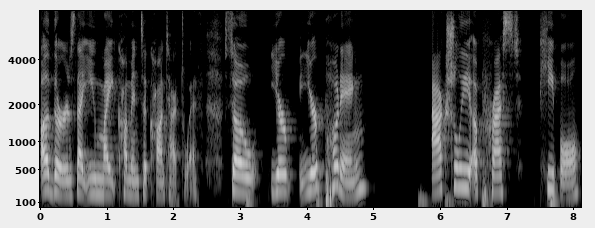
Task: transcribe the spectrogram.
others that you might come into contact with. So you're you're putting actually oppressed people,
